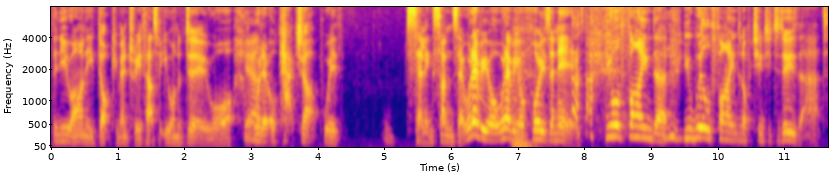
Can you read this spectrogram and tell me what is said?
the new Arnie documentary if that's what you want to do, or Yeah. whatever, or catch up with selling sunset whatever your whatever your poison is you will find a you will find an opportunity to do that.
